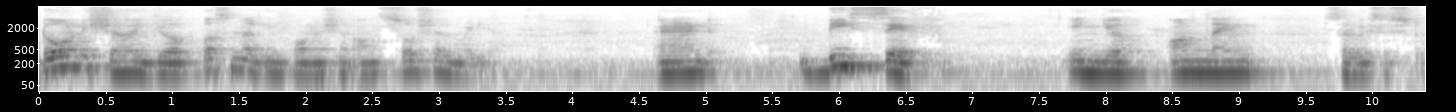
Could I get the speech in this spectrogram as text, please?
Don't share your personal information on social media. And be safe in your online services too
